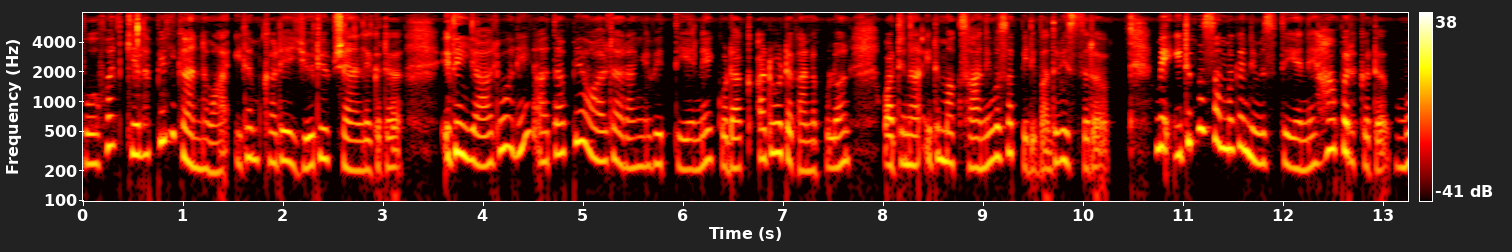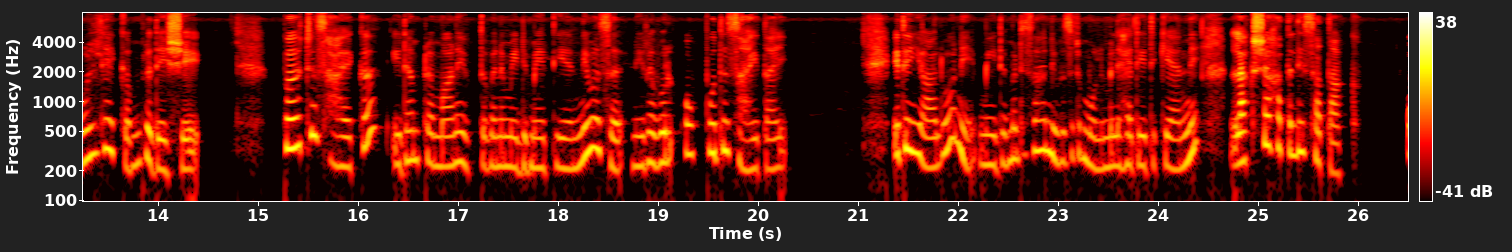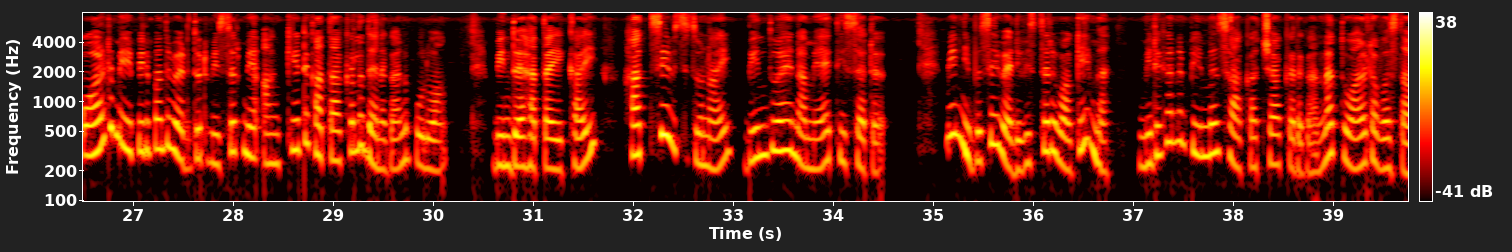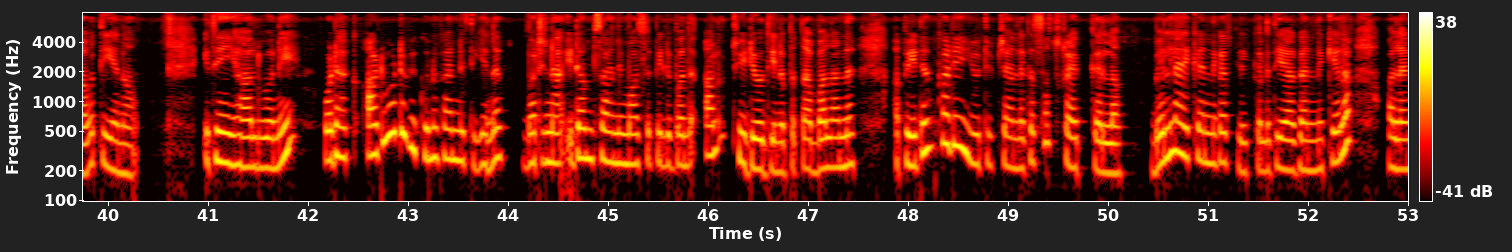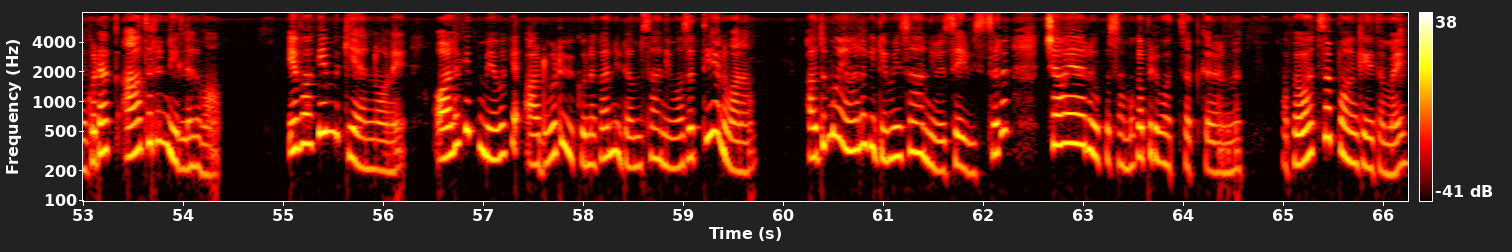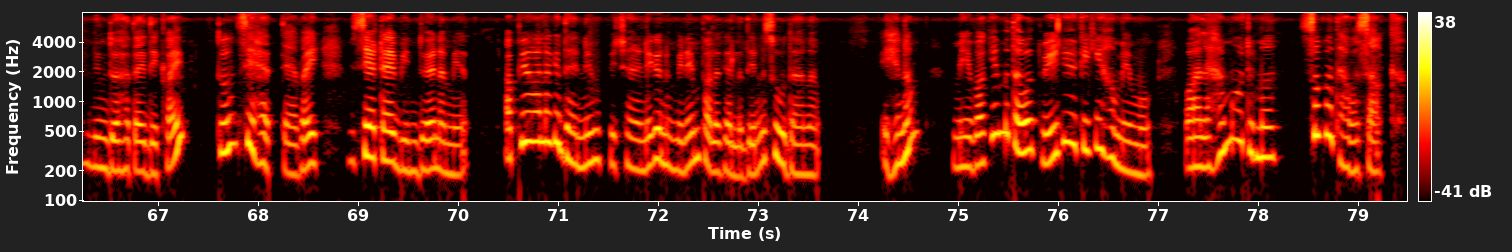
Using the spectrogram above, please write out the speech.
බෝවන් කියලා පිළිගන්නවා ඉඩම් කඩේ YouTube චෑනල එකට ඉතින් යාළුවනේ අද අපි ඔයාලට අරන් ඇවිත් තියෙන්නේ ගොඩක් අඩුවට ගන්න පුළුවන් වටිනා ඉඩමක් සහ නිවසක් පිළිබඳ විස්තර. මේ ඉඩම සමග නිවස තියෙන්නේ හාපරකට මුල්ලේකම් ප්‍රදේශයේ. පර්චස් හයක ඉඩම් ප්‍රමාණය යුක්ත වන මිඩමේ තියෙන නිවස නිරවුල් ඔප්පුද සහිතයි. ඉතින් යාළුවනේ මීඩමට සහ නිවසට මුල්මල හැටියට කියන්නේ ලක්ෂ හතලි සතක්. ඔයාලට මේ පිළිබඳ වැඩිදුර විස්තර මේ අංකයට කතා කරලා දැනගන්න පුළුවන්. 071යි 723යි 09යි 38. මේ නිවසේ වැඩි විස්තර වගේම මිඩගන්න පිළිබඳ සාකච්ඡා කරගන්නත් ඔයාලට අවස්ථාව තියෙනවා. ඉතින් යාළුවනේ ගොඩක් අඩුවට විකුණ ගන්න තියෙන වටිනා ඉඩම් සහ නිවාස පිළිබඳ අලුත් වීඩියෝ දිනපතා බලන්න අපේ ඉඩම් කඩේ YouTube channel එක subscribe කරලා බෙල් අයිකන් එක ක්ලික් කරලා තියාගන්න කියලා ඔයාලෙන් ගොඩක් ආදරෙන් ඉල්ලනවා. ඒ වගේම කියන්න ඕනේ ඔයාලගෙත් මේ වගේ අඩුවට විකුණගන්න ඉඩම් සහ නිවාස තියෙනවා නම් අදම ඔයාලගේ ඉඩමේ සහ නිවසේ විස්තර ඡායාරූප සමග අපිට WhatsApp කරන්න. අපේ WhatsApp අංකය තමයි 072යි 370යි 28යි 09. අපි ඔයාලගේ දැනුම අපේ channel එක නොමිලෙන් පළ කරලා දෙන්න සූදානම්. එහෙනම් මේ වගේම තවත් වීඩියෝ එකකින් හමෙමු. ඔයාලා හැමෝටම සුබ දවසක්.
